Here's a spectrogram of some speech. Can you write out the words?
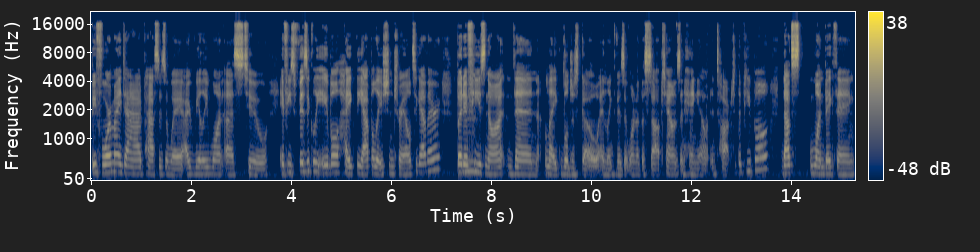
before my dad passes away, I really want us to, if he's physically able, hike the Appalachian Trail together. But if mm. he's not, then like we'll just go and like visit one of the stop towns and hang out and talk to the people. That's one big thing.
